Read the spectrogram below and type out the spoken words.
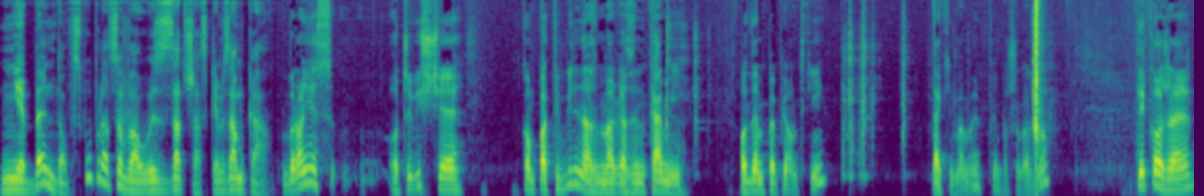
nie będą współpracowały z zatrzaskiem zamka. Broń jest oczywiście kompatybilna z magazynkami od MP5. Taki mamy, proszę bardzo. Tylko, że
